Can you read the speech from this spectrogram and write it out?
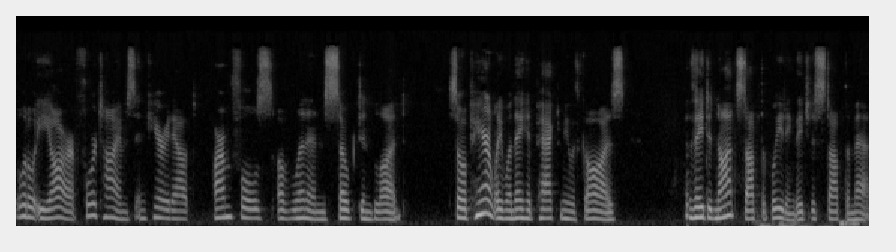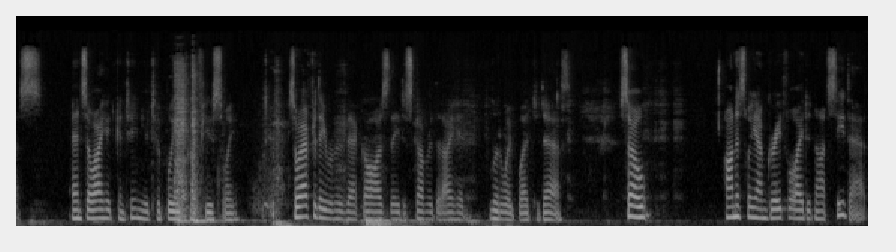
little ER four times and carried out armfuls of linen soaked in blood. So apparently, when they had packed me with gauze, they did not stop the bleeding, they just stopped the mess. And so I had continued to bleed profusely. So after they removed that gauze, they discovered that I had literally bled to death. So honestly, I'm grateful I did not see that.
